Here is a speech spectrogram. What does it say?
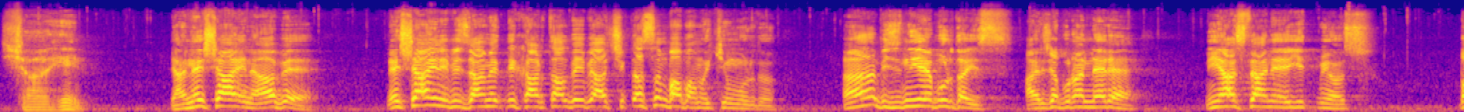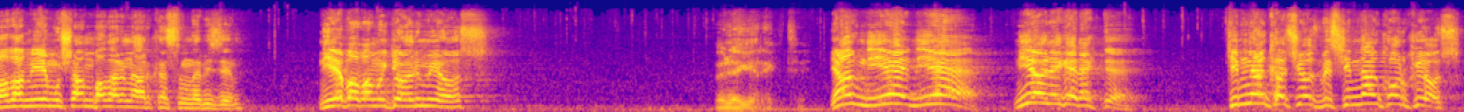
Şahin. Ya ne Şahin abi? Ne Şahin'i? Bir zahmetli Kartal Bey bir açıklasın babamı kim vurdu. Ha? Biz niye buradayız? Ayrıca bura nere? Niye hastaneye gitmiyoruz? Babam niye muşambaların arkasında bizim? Niye babamı görmüyoruz? Öyle gerekti. Ya niye, niye? Niye öyle gerekti? Kimden kaçıyoruz biz, kimden korkuyoruz?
